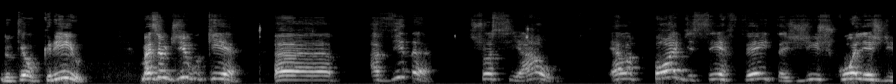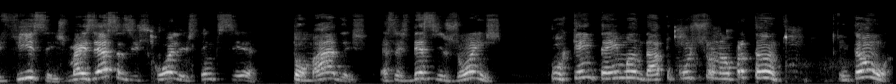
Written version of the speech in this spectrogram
do que eu crio, mas eu digo que uh, a vida social ela pode ser feita de escolhas difíceis, mas essas escolhas têm que ser tomadas, essas decisões, por quem tem mandato constitucional para tanto. Então,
